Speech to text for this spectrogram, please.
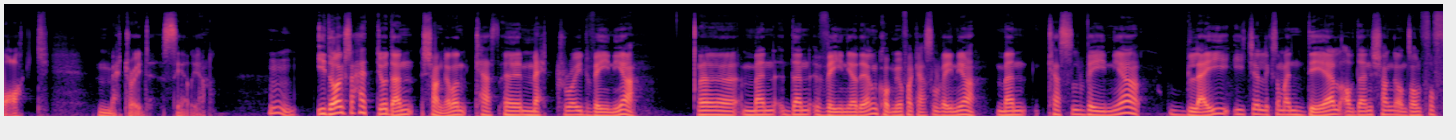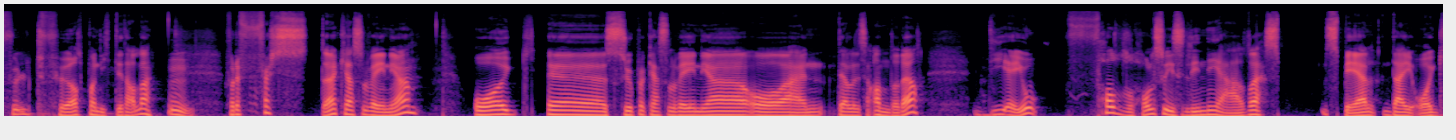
bak Metroid-serien. Mm. I dag så heter jo den sjangeren eh, Metroidvania. Uh, men den Vania-delen kommer jo fra Castlevania. Men Castlevania ble ikke liksom en del av den sjangeren sånn for fullt før på 90-tallet. Mm. For det første Castlevania og eh, Super Castlevania og en del av disse andre der, de er jo forholdsvis lineære spill, de òg.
